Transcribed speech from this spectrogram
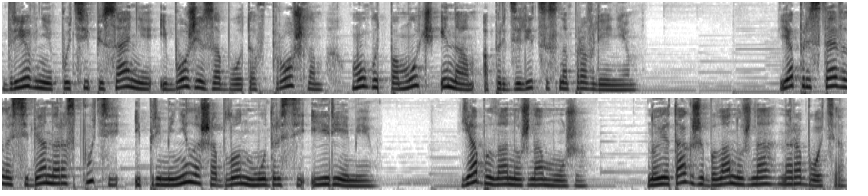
Древние пути Писания и Божья забота в прошлом могут помочь и нам определиться с направлением. Я представила себя на распутье и применила шаблон мудрости Иеремии. Я была нужна мужу, но я также была нужна на работе.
